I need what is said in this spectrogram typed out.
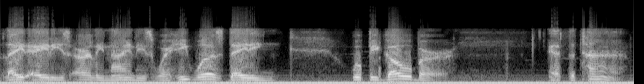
late '80s, early '90s, where he was dating Whoopi Goldberg at the time.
